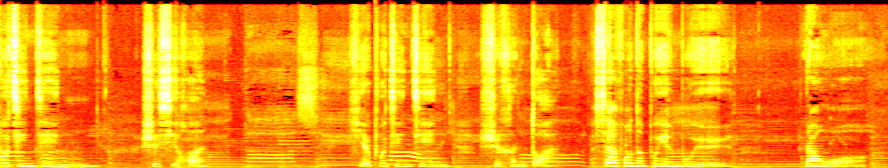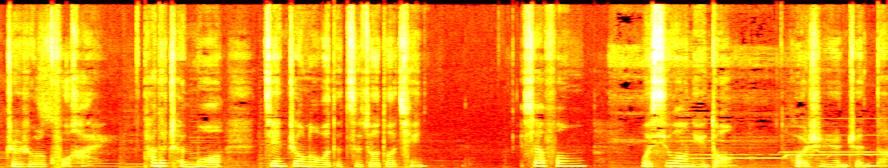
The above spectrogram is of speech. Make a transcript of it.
不仅仅是喜欢，也不仅仅是很短。夏风的不言不语，让我坠入了苦海。他的沉默，见证了我的自作多情。夏风，我希望你懂，我是认真的。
